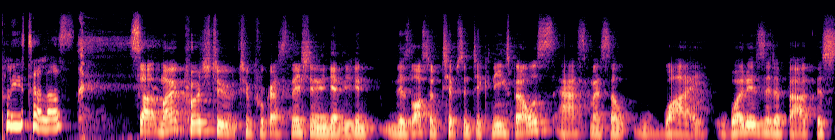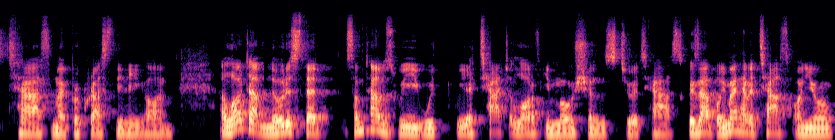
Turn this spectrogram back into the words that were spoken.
please tell us. so my approach to to procrastination again, you can there's lots of tips and techniques, but I always ask myself why. What is it about this task am I procrastinating on? A lot of times, I've noticed that sometimes we, we we attach a lot of emotions to a task. For example, you might have a task on your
